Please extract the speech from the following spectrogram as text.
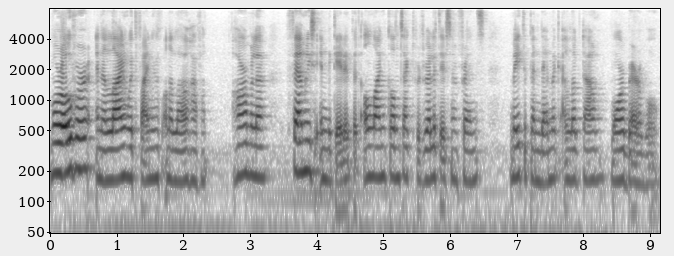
Moreover, and in line with findings of Anne-Laura van Harmelen, families indicated that online contact with relatives and friends made the pandemic and lockdown more bearable.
